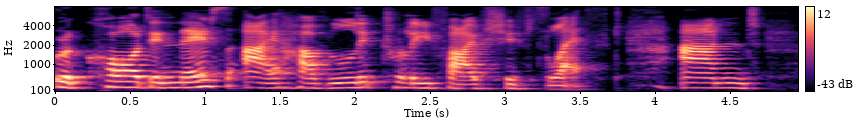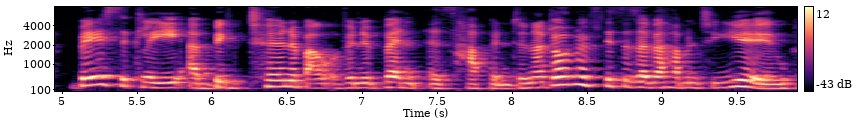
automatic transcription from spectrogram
recording this. I have literally five shifts left. And basically, a big turnabout of an event has happened. And I don't know if this has ever happened to you,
